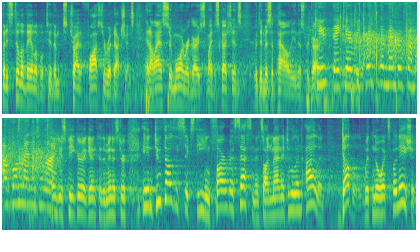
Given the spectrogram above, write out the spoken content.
but it's still available to them to try to foster reductions. And I'll answer more in regards to my discussions with the municipality in this regard. Thank you. Thank you. Return to the member from Algoma, Manitoulin. Thank you, Speaker. Again to the minister. In 2016, farm assessments on Manitoulin Island double with no explanation.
